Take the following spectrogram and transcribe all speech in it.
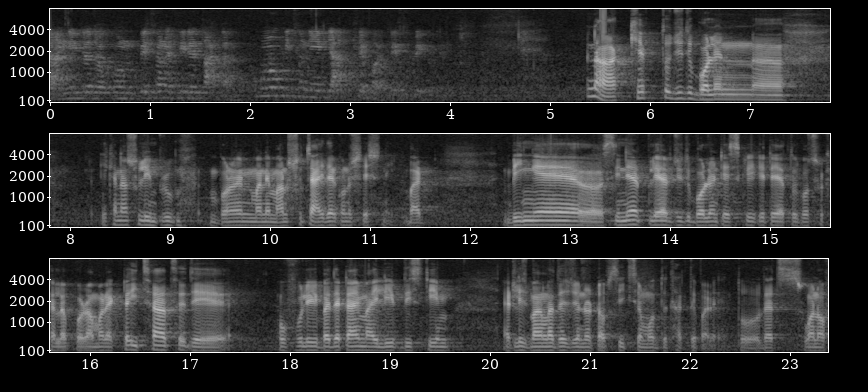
জার্নিটা যখন পেছনে ফিরে তাকান কোনো কিছু নিয়ে কি আক্ষেপ হয় না আক্ষেপ তো যদি বলেন এখানে আসলে ইমপ্রুভ বলেন মানে মানুষের চাহিদার কোনো শেষ নেই। But being a senior player যদি বলেন টেস্ট ক্রিকেটে এত বছর খেলার পর আমার একটা ইচ্ছা আছে যে hopefully by the time I leave this team at least Bangladesh জন্য টপ সিক্সের মধ্যে থাকতে পারে। তো that's one of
